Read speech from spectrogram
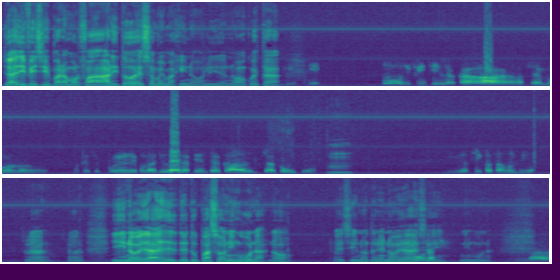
Ya es difícil para morfar y todo eso, me imagino, líder, ¿no? Cuesta... Sí, todo difícil. Acá hacemos lo, lo que se puede con la ayuda de la gente acá del Chaco, ¿viste? Mm, Y así pasamos el día. claro, claro. ¿Y novedades de, de tu paso? Ninguna, ¿no? Es decir, no tenés novedades Ninguna. ahí, ninguna. Nada.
